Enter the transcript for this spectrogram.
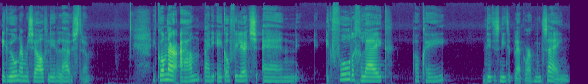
ik wil naar mezelf leren luisteren. Ik kwam daar aan bij die Eco Village en ik voelde gelijk, oké, dit is niet de plek waar ik moet zijn.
